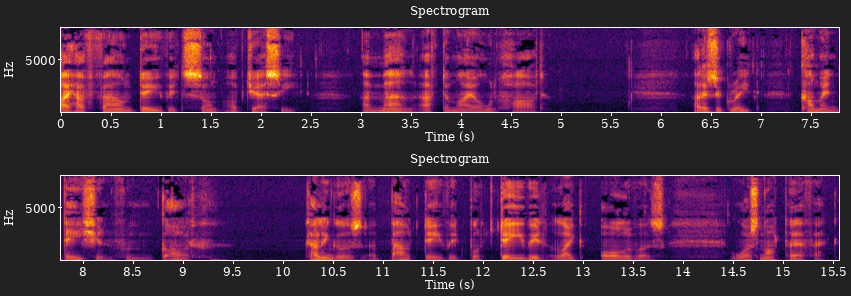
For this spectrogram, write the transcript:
I have found David, son of Jesse, a man after my own heart. That is a great commendation from God, telling us about David. But David, like all of us, was not perfect.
